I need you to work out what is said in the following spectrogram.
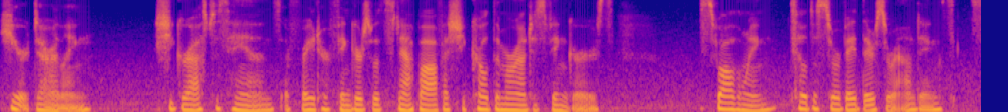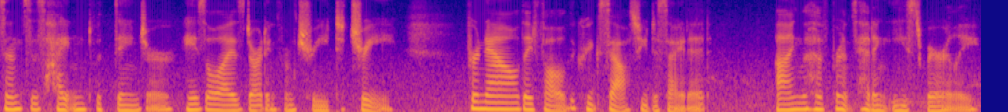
Here, darling. She grasped his hands, afraid her fingers would snap off as she curled them around his fingers. Swallowing, Tilda surveyed their surroundings, senses heightened with danger, hazel eyes darting from tree to tree. For now, they'd follow the creek south, she decided, eyeing the hoofprints heading east warily.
